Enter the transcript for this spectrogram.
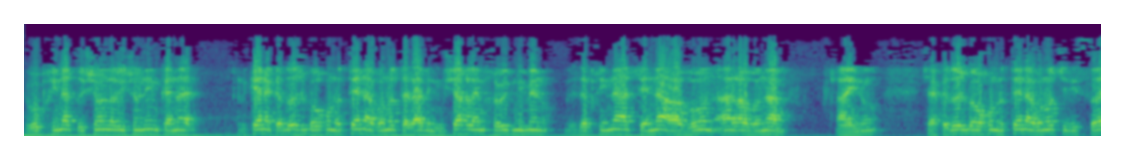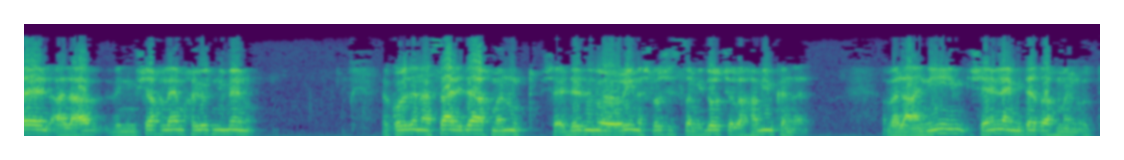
והוא בחינת ראשון לראשונים כנ"ל. על כן הקדוש ברוך הוא נותן העוונות עליו ונמשך להם חיות ממנו, וזה בחינת תנה עוון על עוונם. היינו, שהקדוש ברוך הוא נותן העוונות של ישראל עליו ונמשך להם חיות ממנו. וכל זה נעשה על ידי הרחמנות, שעל ידי זה מעוררים השלוש עשרה מידות של רחמים כנ"ל. אבל העניים שאין להם מידת רחמנות,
